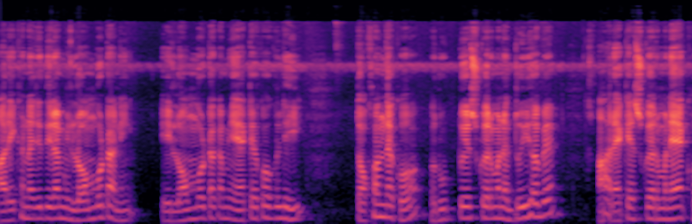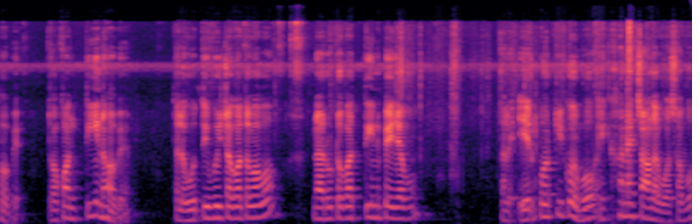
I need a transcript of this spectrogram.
আর এখানে যদি আমি লম্ব টানি এই লম্বটাকে আমি এক একক লিই, তখন দেখো রুট টু স্কোয়ার মানে দুই হবে, আর এক স্কোয়ার মানে এক হবে, তখন তিন হবে। তাহলে অতিভুজটা কত পাবো? না রুট ওভার তিন পেয়ে যাব। তাহলে এরপর কি করব? এখানে চাঁদা বসাবো।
